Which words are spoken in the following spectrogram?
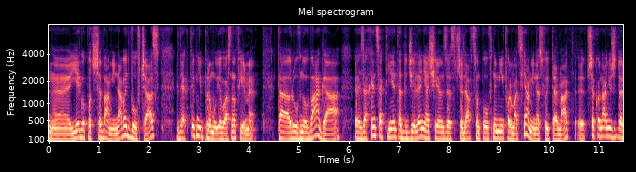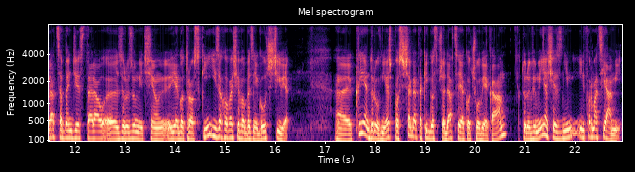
e, jego potrzebami, nawet wówczas, gdy aktywnie promuje własną firmę. Ta równowaga e, zachęca klienta do dzielenia się ze sprzedawcą poufnymi informacjami na swój temat, w przekonaniu, że doradca będzie starał zrozumieć się jego troski i zachowa się wobec niego uczciwie. E, klient również postrzega takiego sprzedawcę jako człowieka, który wymienia się z nim informacjami,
